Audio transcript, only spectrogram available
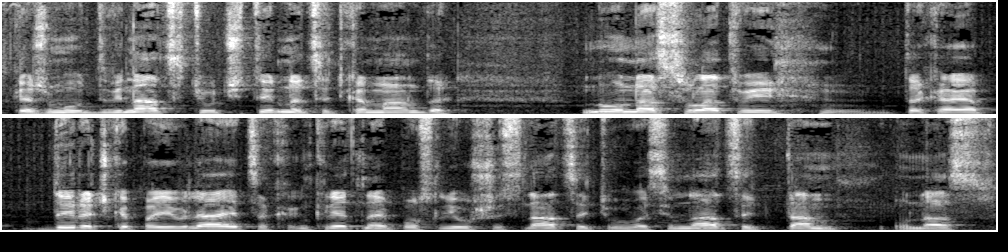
Скажем, у 12, у 14 команда. Ну, у нас в Латвии такая дырочка появляется конкретная после У-16, У-18. Там у нас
